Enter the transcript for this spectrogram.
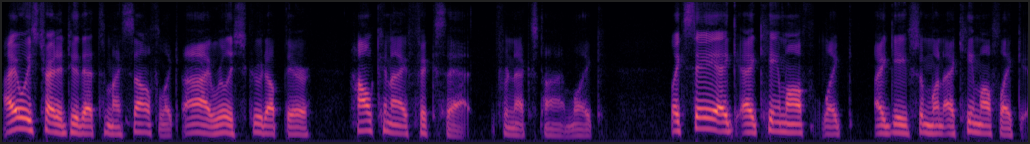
I always try to do that to myself. Like, ah, I really screwed up there. How can I fix that for next time? Like, like say I, I came off like I gave someone I came off like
